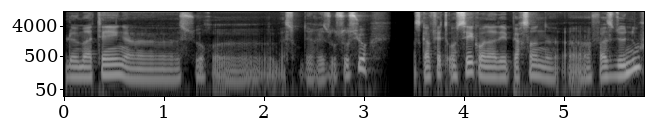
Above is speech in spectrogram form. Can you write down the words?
le matin euh, sur, bah, sur des réseaux sociaux? Parce qu'en fait, on sait qu'on a des personnes en face de nous,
